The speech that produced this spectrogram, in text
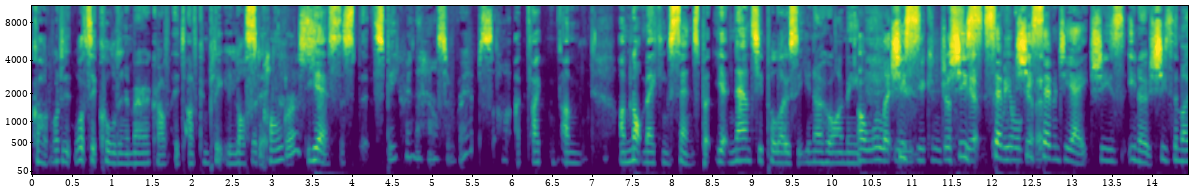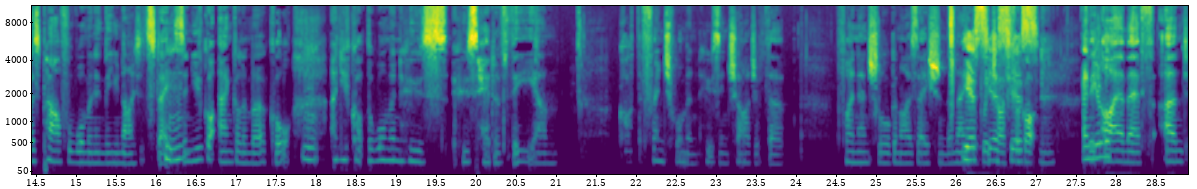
God, what is, what's it called in America? I've, it, I've completely lost The it. Congress? Yes, the sp- speaker in the House of Reps. I, I, I'm I'm not making sense, but yeah, Nancy Pelosi, you know who I mean. Oh, we'll let you- you can just- she's yep, seven, she's it. 78. She's, you know, she's the most powerful woman in the United States. Mm-hmm. And you've got Angela Merkel, Mm. and you've got the woman who's who's head of the, um, God, the French woman who's in charge of the financial organisation, the name Yes, of which yes, I've yes. forgotten, And the look- IMF. And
